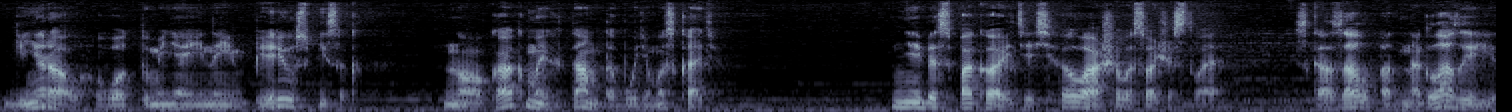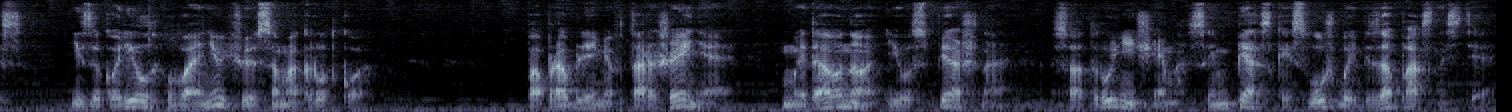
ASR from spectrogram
Генерал, вот у меня и на Империю список – но как мы их там-то будем искать? «Не беспокойтесь, ваше высочество», — сказал одноглазый лис и закурил вонючую самокрутку. «По проблеме вторжения мы давно и успешно сотрудничаем с имперской службой безопасности.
